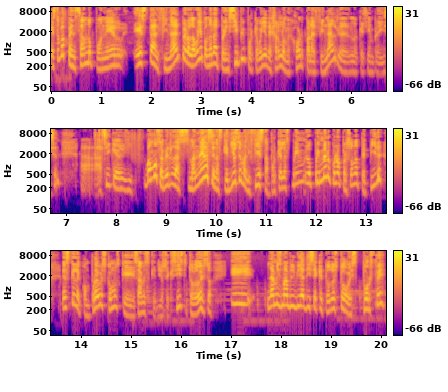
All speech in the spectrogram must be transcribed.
estaba pensando poner esta al final, pero la voy a poner al principio porque voy a dejarlo mejor para el final, es lo que siempre dicen. Así que vamos a ver las maneras en las que Dios se manifiesta, porque lo primero que una persona te pide es que le compruebes cómo es que sabes que Dios existe y todo eso. Y la misma Biblia dice que todo esto es por fe,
